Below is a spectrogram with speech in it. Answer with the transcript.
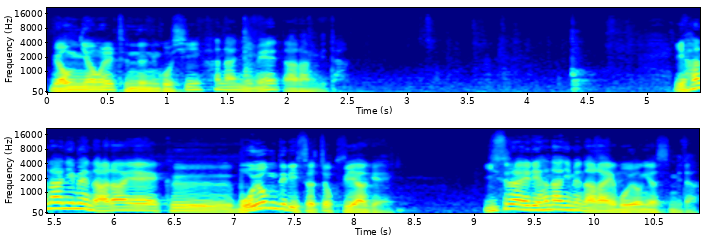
명령을 듣는 곳이 하나님의 나라입니다. 이 하나님의 나라의 그 모형들이 있었죠, 구약에. 이스라엘이 하나님의 나라의 모형이었습니다.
